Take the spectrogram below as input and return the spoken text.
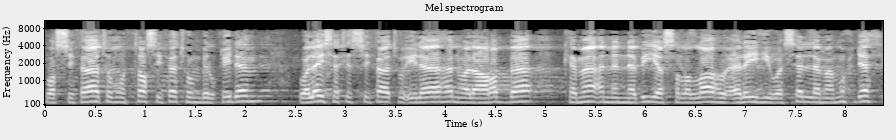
والصفات متصفة بالقدم وليست الصفات إلها ولا ربا كما أن النبي صلى الله عليه وسلم محدث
